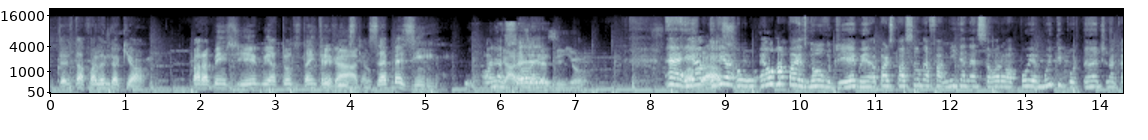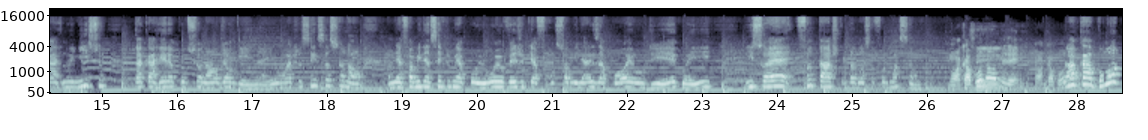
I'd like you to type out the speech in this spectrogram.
Então ele tá falando aqui, ó. Parabéns, Diego, e a todos da entrevista. Obrigado. Zé Pezinho. Olha Obrigado, só. Zé Pezinho. É, um ele é, é, um rapaz novo, Diego, e a participação da família nessa hora, o apoio é muito importante na, no início da carreira profissional de alguém, né? Eu acho sensacional. A minha família sempre me apoiou, eu vejo que a, os familiares apoiam o Diego aí. Isso é fantástico para nossa formação. Não acabou Sim. não, Milene. Não acabou não. Não acabou?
